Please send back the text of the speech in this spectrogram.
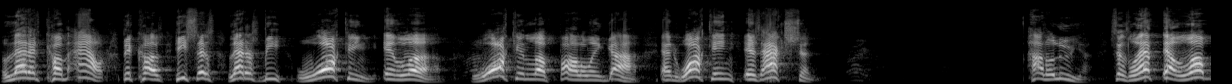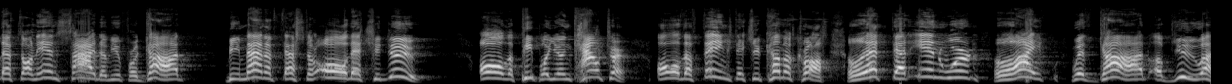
let it come out because He says, let us be walking in love. Walk in love following God. And walking is action. Hallelujah. He says, let that love that's on the inside of you for God be manifest in all that you do, all the people you encounter, all the things that you come across. Let that inward life with God of you uh,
